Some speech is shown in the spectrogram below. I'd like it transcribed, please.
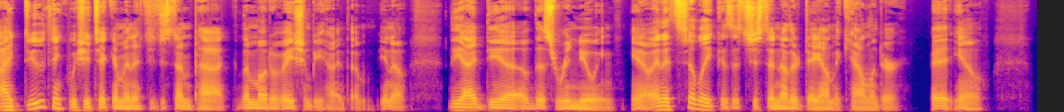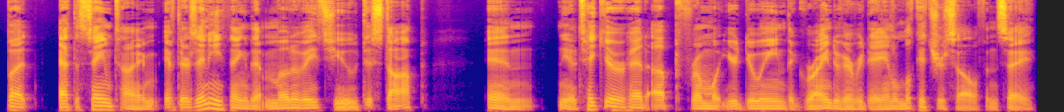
I do think we should take a minute to just unpack the motivation behind them. You know, the idea of this renewing, you know, and it's silly because it's just another day on the calendar, it, eh, you know, but at the same time, if there's anything that motivates you to stop and, you know, take your head up from what you're doing, the grind of every day, and look at yourself and say,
